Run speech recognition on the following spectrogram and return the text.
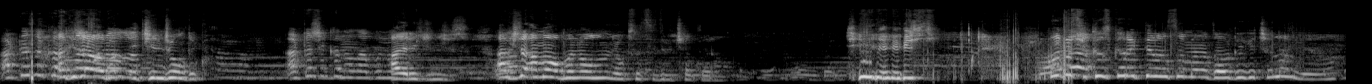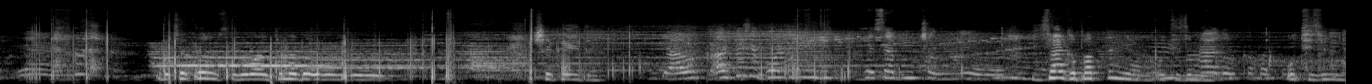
Arkadaşlar kanala Arkadaşlar abone ama olun. ikinci olduk. Arkadaşlar kanala abone olun. Hayır ikinciyiz. Arkadaşlar ama abone olun yoksa sizi bıçaklarım. Kanka şu kız karakter alsam bana dalga geçerler mi ya? Bıçaklarım sizi lan kime dalga geçiyor? Şakaydı. Ya bak arkadaşlar bu arada benim hesabım çalınıyor. Sen kapattın ya otizmle. Ha doğru kapattım. Otizmle.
